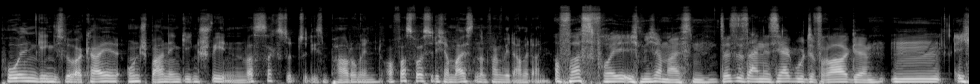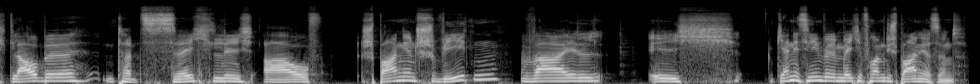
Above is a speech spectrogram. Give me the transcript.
Polen gegen die Slowakei und Spanien gegen Schweden. Was sagst du zu diesen Paarungen? Auf was freust du dich am meisten? Dann fangen wir damit an. Auf was freue ich mich am meisten? Das ist eine sehr gute Frage. Hm, ich glaube tatsächlich auf Spanien, Schweden, weil ich gerne sehen will, in welche Form die Spanier sind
